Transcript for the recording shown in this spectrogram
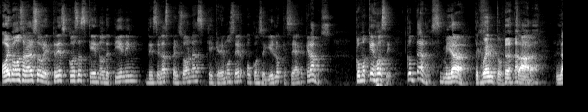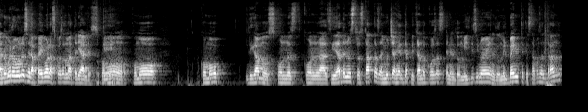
Hoy vamos a hablar sobre tres cosas que nos detienen de ser las personas que queremos ser o conseguir lo que sea que queramos. ¿Cómo qué, José? Contanos. Mira, te cuento. Sara. La número uno es el apego a las cosas materiales. Ok. Como, como, como, digamos, con, nues- con las ideas de nuestros tatas, hay mucha gente aplicando cosas en el 2019 y en el 2020 que estamos entrando,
